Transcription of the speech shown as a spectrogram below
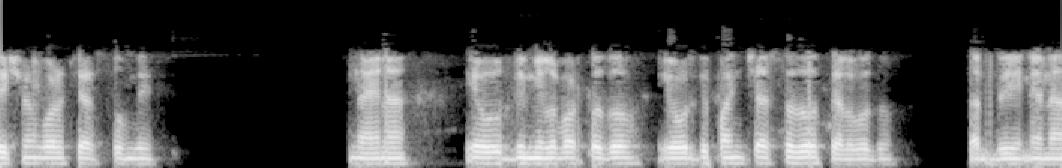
దేశం కూడా చేస్తుంది. నాయన ఎవరిది నిలబడుతుందో ఎవరిది పని చేస్తుందో తెలియదు తండ్రి నేను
